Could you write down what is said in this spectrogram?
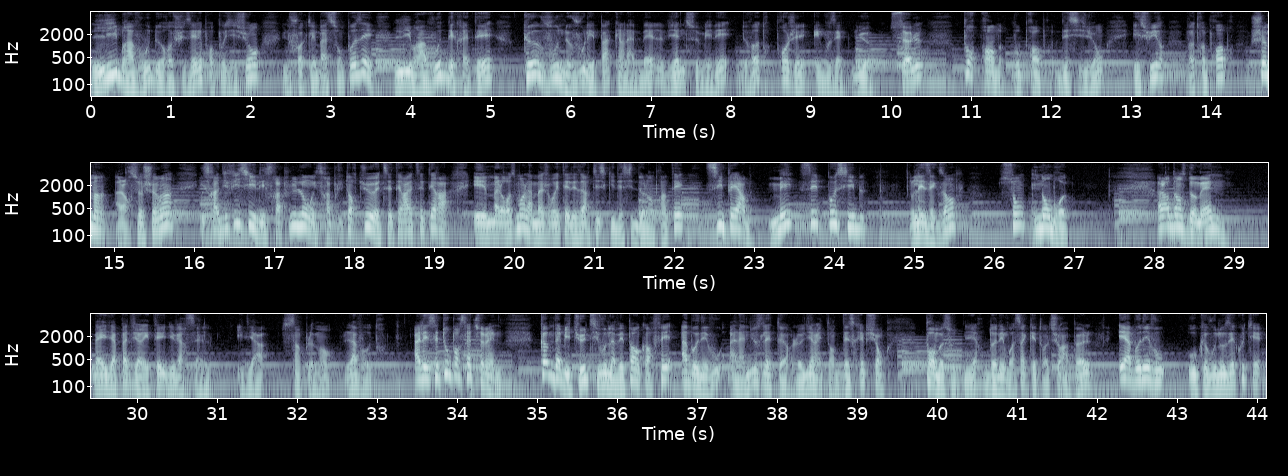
Libre à vous de refuser les propositions une fois que les bases sont posées. Libre à vous de décréter que vous ne voulez pas qu'un label vienne se mêler de votre projet et que vous êtes mieux seul pour prendre vos propres décisions et suivre votre propre chemin. Alors ce chemin, il sera difficile, il sera plus long, il sera plus tortueux, etc., etc. Et malheureusement, la majorité des artistes qui décident de l'emprunter s'y perdent. Mais c'est possible. Les exemples sont nombreux. Alors dans ce domaine, ben, il n'y a pas de vérité universelle. Il y a simplement la vôtre. Allez, c'est tout pour cette semaine. Comme d'habitude, si vous ne l'avez pas encore fait, abonnez-vous à la newsletter. Le lien est en description. Pour me soutenir, donnez-moi 5 étoiles sur Apple et abonnez-vous, ou que vous nous écoutiez.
